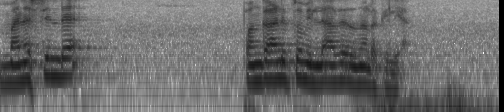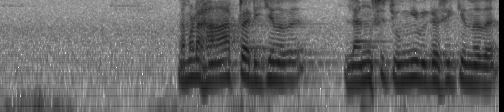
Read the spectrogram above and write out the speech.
മനസ്സിന്റെ പങ്കാളിത്വമില്ലാതെ അത് നടക്കില്ല. നമ്മുടെ ഹാർട്ട് അടിക്കുന്നത് ലങ്സ് ചുങ്ങി വികസിക്കുന്നത്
